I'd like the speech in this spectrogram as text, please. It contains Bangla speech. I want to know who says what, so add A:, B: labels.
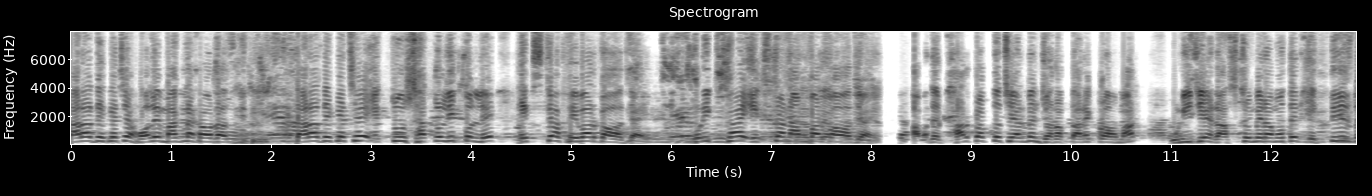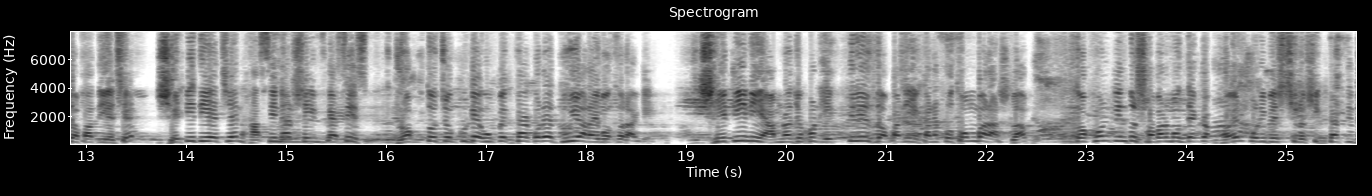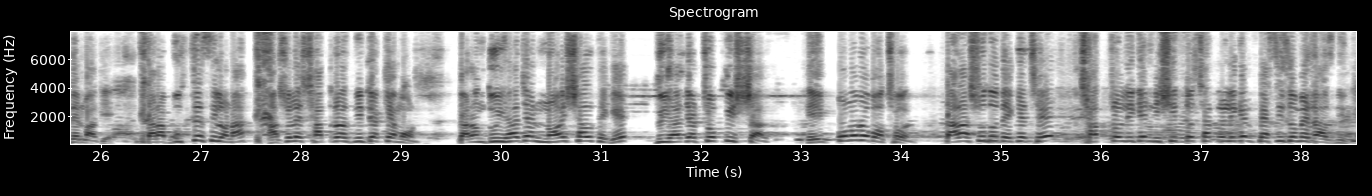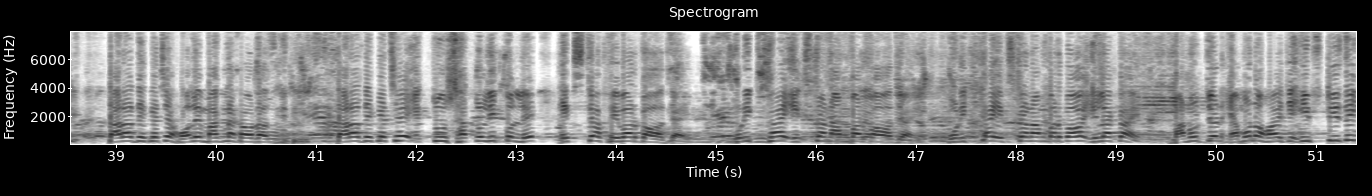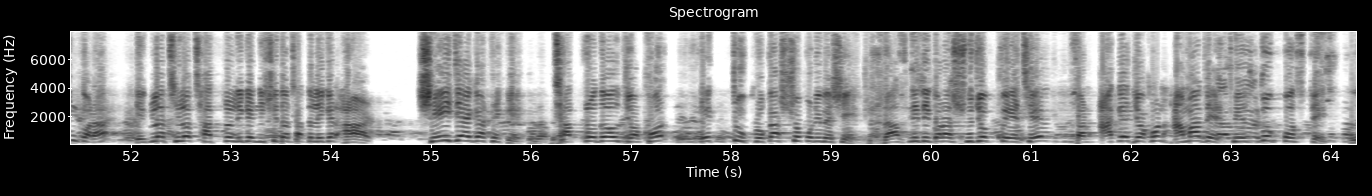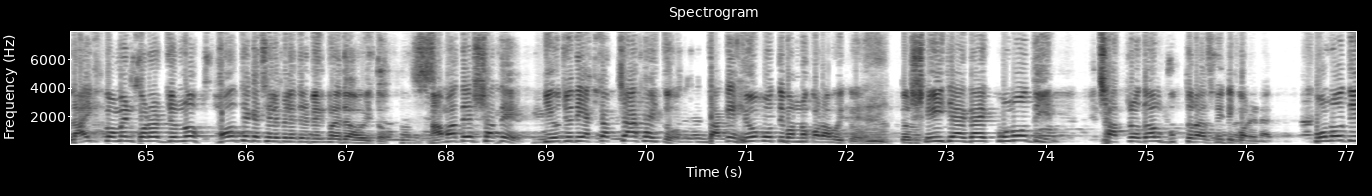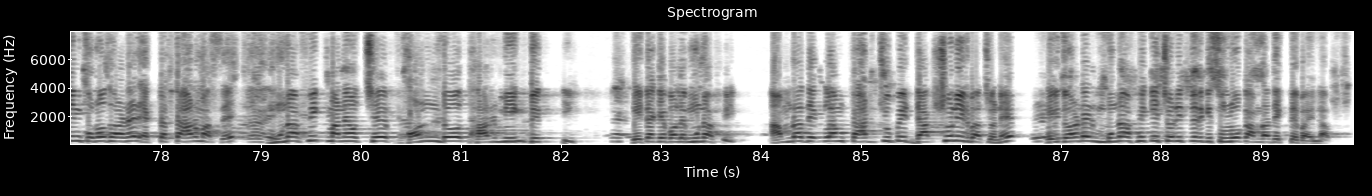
A: তারা দেখেছে হলে মাগনা খাওয়ার রাজনীতি। তারা দেখেছে একটু ছাত্রলীগ করলে এক্সট্রা ফেভার পাওয়া যায়। পরীক্ষায় এক্সট্রা নাম্বার পাওয়া যায়। আমাদের ভারপ্রাপ্ত চেয়ারম্যান জনাব তারেক রহমান, উনি যে রাষ্ট্র মেরামতের একত্রিশ দফা দিয়েছেন, সেটি দিয়েছেন হাসিনার সেই ফ্যাসিস রক্তচক্ষুকে উপেক্ষা করে দুই আড়াই বছর আগে। সেটি নিয়ে আমরা যখন একত্রিশ দফা নিয়ে এখানে প্রথমবার আসলাম, তখন কিন্তু সবার মধ্যে একটা ভয়ের পরিবেশ ছিল শিক্ষার্থীদের মাঝে। তারা বুঝতেছিল না আসলে ছাত্র রাজনীতিটা কেমন। কারণ দুই হাজার নয় সাল থেকে দুই হাজার চব্বিশ সাল, এই পনেরো বছর তারা শুধু দেখেছে ছাত্রলীগের নিষিদ্ধ ছাত্রলীগের ফ্যাসিজমের রাজনীতি। তারা দেখেছে হলে মাগনা খাওয়ার রাজনীতি। তারা দেখেছে একটু ছাত্রলীগ করলে এক্সট্রা ফেভার পাওয়া যায়। পরীক্ষায় এক্সট্রা নাম্বার পাওয়া যায়। পরীক্ষায় এক্সট্রা নাম্বার পাওয়া এলাকায়। মানুষজন এমনও হয় যে ইফটিজিং করা, এগুলা ছিল ছাত্রলীগের, নিষিদ্ধ ছাত্রলীগের আর্ট সেই জায়গা থেকে ছাত্রদল যখন একটু প্রকাশ্য পরিবেশে রাজনীতি করার সুযোগ পেয়েছে, কারণ আগে যখন আমাদের ফেসবুক পোস্টে লাইক কমেন্ট করার জন্য হল থেকে ছেলেপেলেদের বের করে দেওয়া হইতো, আমাদের সাথে কেউ যদি এক কাপ চা খাইতো, তাকে হেয় প্রতিপন্ন করা হইতো। তো সেই জায়গায় কোনোদিন ছাত্রদল গুপ্ত রাজনীতি করে না কোনোদিন কোন ধরনের একটা টার্ম আছে, মুনাফিক মানে হচ্ছে ভণ্ড, ধার্মিক ব্যক্তি। এটাকে বলে মুনাফিক। আমরা দেখলাম কারচুপির ডাকসু নির্বাচনে এই ধরনের মুনাফিকি চরিত্রের কিছু লোক আমরা দেখতে পাইলাম।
